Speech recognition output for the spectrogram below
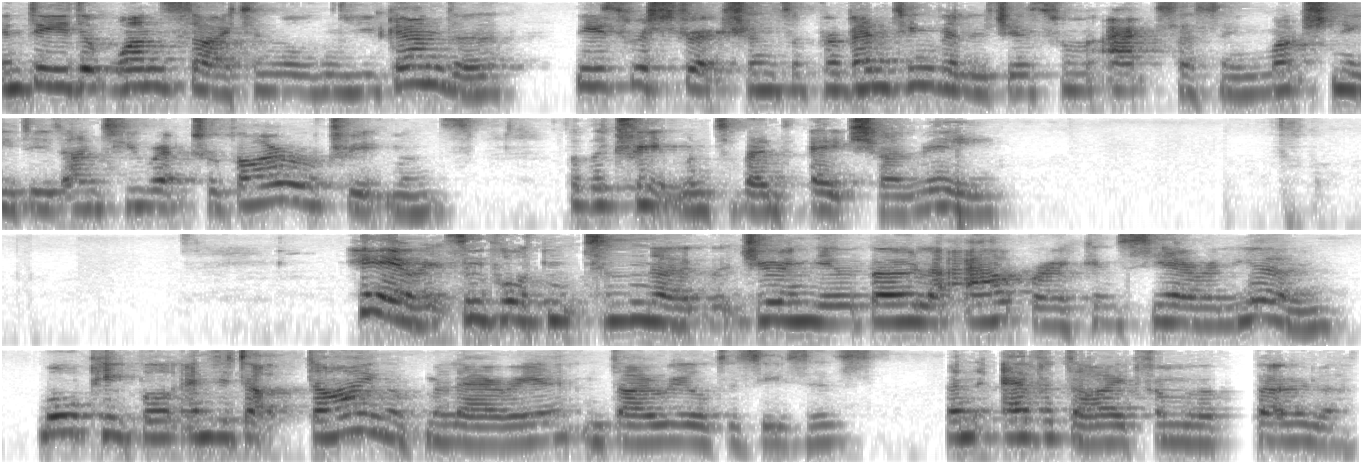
Indeed, at one site in northern Uganda, these restrictions are preventing villagers from accessing much needed antiretroviral treatments for the treatment of HIV. Here, it's important to note that during the Ebola outbreak in Sierra Leone, more people ended up dying of malaria and diarrheal diseases than ever died from Ebola.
